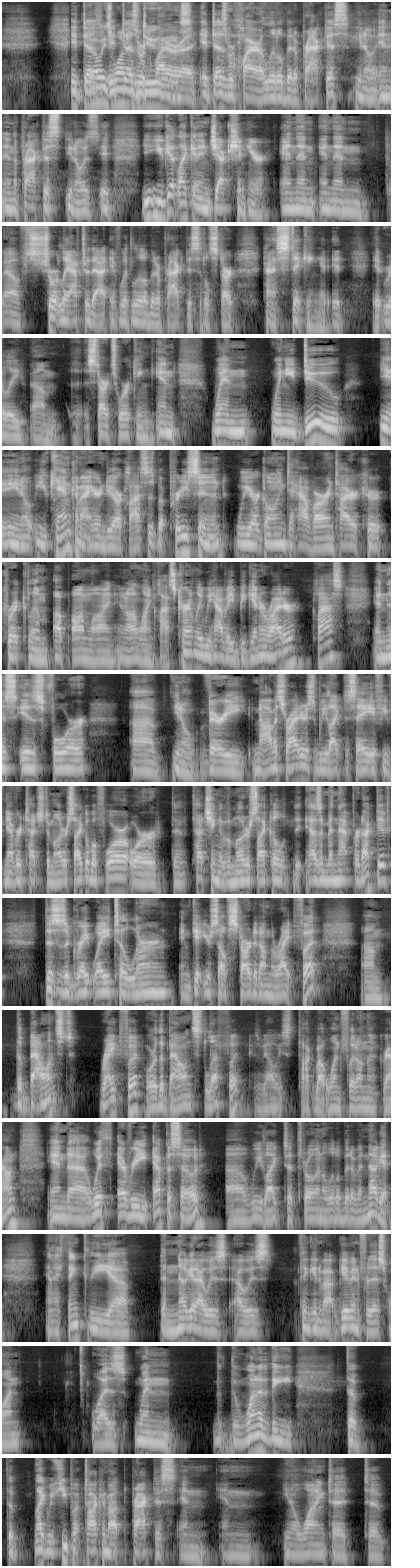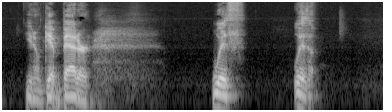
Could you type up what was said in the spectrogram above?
it does always it does require these. a, it does require a little bit of practice you know and, and the practice you know is it you, you get like an injection here and then and then well shortly after that if with a little bit of practice it'll start kind of sticking it it it really um, starts working and when when you do you, you know you can come out here and do our classes but pretty soon we are going to have our entire cur- curriculum up online in online class currently we have a beginner rider class and this is for uh, you know, very novice riders. We like to say if you've never touched a motorcycle before or the touching of a motorcycle hasn't been that productive, this is a great way to learn and get yourself started on the right foot. Um, the balanced right foot or the balanced left foot, because we always talk about one foot on the ground. And uh, with every episode, uh, we like to throw in a little bit of a nugget. And I think the uh, the nugget I was I was thinking about giving for this one was when the, the one of the the the like we keep talking about practice and and you know wanting to to you know get better with with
